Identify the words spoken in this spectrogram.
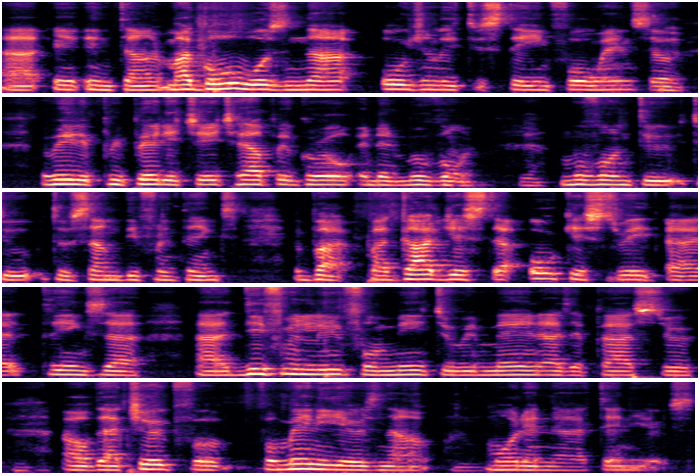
uh, in, in, town. My goal was not originally to stay in Fort Wayne, so yeah. really prepare the church, help it grow, and then move on. Yeah. Move on to to to some different things, but but God just uh, orchestrate uh, things uh, uh, differently for me to remain as a pastor mm-hmm. of that church for for many years now, mm-hmm. more than uh, ten years.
